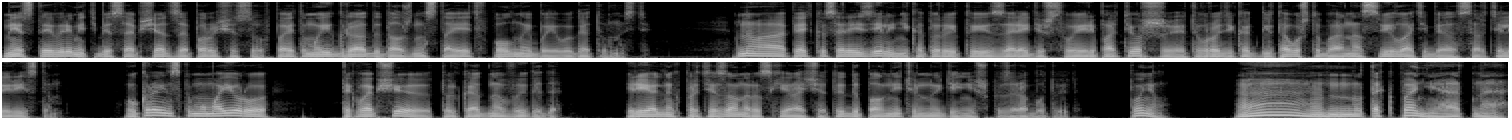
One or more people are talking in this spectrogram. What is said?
Место и время тебе сообщат за пару часов, поэтому и грады должны стоять в полной боевой готовности. Ну а пять косарей зелени, которые ты зарядишь своей репортерше, это вроде как для того, чтобы она свела тебя с артиллеристом. Украинскому майору так вообще только одна выгода. Реальных партизан расхерачат и дополнительную денежку заработают. Понял? А, ну так понятно.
